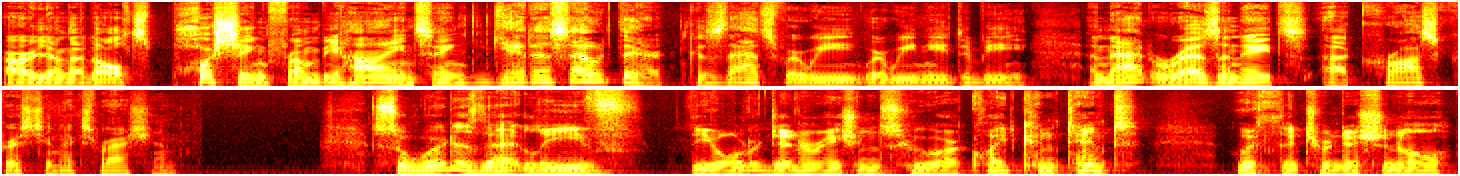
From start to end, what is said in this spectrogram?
our young adults pushing from behind, saying, "Get us out there," because that's where we where we need to be, and that resonates across Christian expression. So where does that leave the older generations who are quite content with the traditional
